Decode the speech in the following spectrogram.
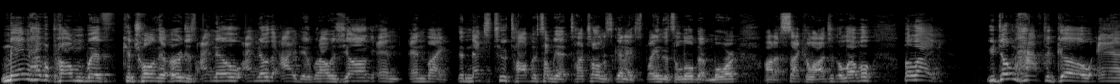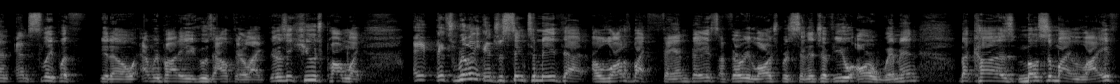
men have a problem with controlling their urges. I know, I know that I did when I was young and, and like the next two topics I'm gonna touch on is gonna explain this a little bit more on a psychological level, but like, you don't have to go and, and sleep with, you know, everybody who's out there. Like, there's a huge problem. Like, it's really interesting to me that a lot of my fan base, a very large percentage of you are women because most of my life,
